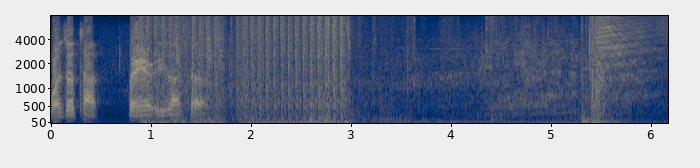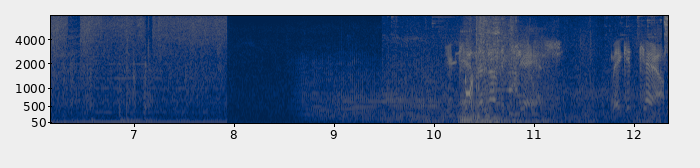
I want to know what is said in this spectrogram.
One's on top. Right here, he's on top. You're getting another chance. Make it count.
